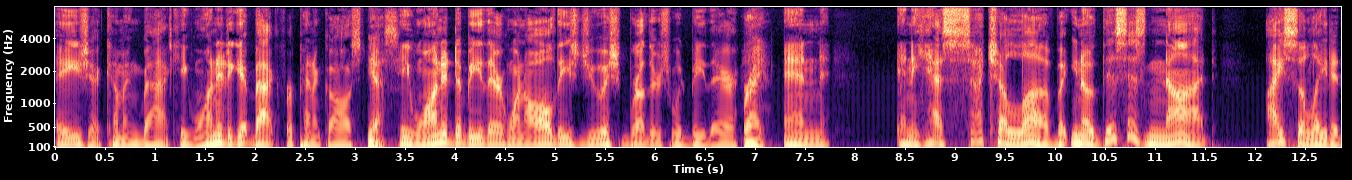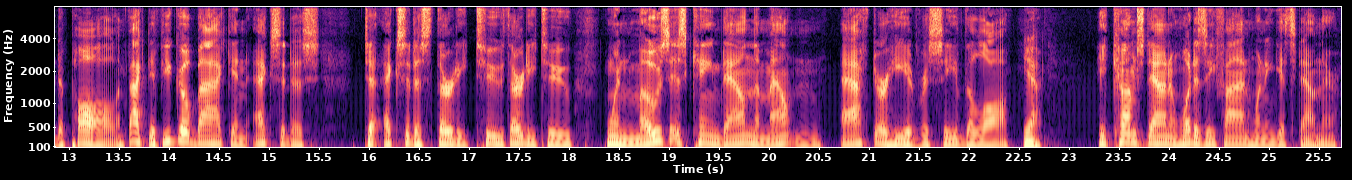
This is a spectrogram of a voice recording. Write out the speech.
Asia coming back, he wanted to get back for Pentecost. Yes. He wanted to be there when all these Jewish brothers would be there. Right. And and he has such a love, but you know, this is not isolated to Paul. In fact, if you go back in Exodus to Exodus 32, 32, when Moses came down the mountain after he had received the law, Yeah. he comes down and what does he find when he gets down there?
